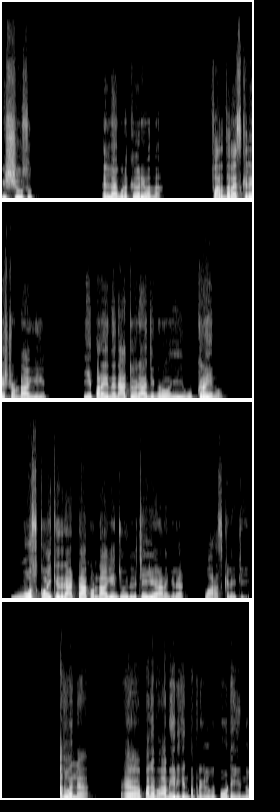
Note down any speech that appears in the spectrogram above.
ഇഷ്യൂസും എല്ലാം കൂടെ കയറി വന്ന് ഫർദർ എസ്കലേഷൻ ഉണ്ടാകി ഈ പറയുന്ന നാറ്റോ രാജ്യങ്ങളോ ഈ ഉക്രൈനോ മോസ്കോയ്ക്കെതിരെ അറ്റാക്ക് ഉണ്ടാകുകയും ചെയ്ത് ചെയ്യുകയാണെങ്കിൽ വാർ എസ്കലേറ്റ് ചെയ്യും. അതുമല്ല പല അമേരിക്കൻ പത്രങ്ങൾ റിപ്പോർട്ട് ചെയ്യുന്നു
